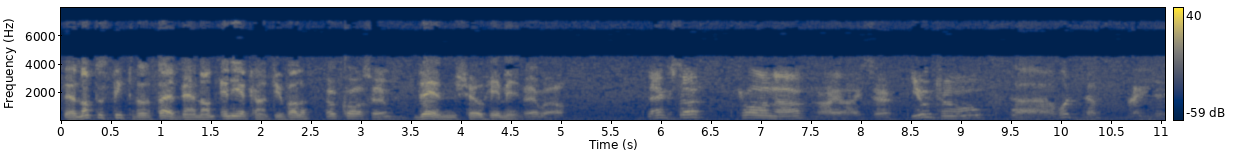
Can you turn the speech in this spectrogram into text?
They're not to speak to the third man on any account, do you follow? Of course, sir. Then show him in. Very well. Dexter, come on now. Aye, aye, sir. You too. Uh, what the blazes?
